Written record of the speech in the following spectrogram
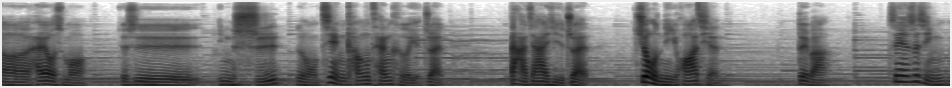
呃，还有什么？就是饮食那种健康餐盒也赚，大家一起赚，就你花钱，对吧？这件事情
